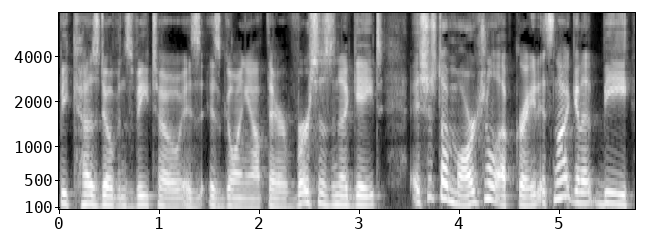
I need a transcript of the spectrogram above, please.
because Dovin's veto is is going out there versus negate. It's just a marginal upgrade. It's not going to be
